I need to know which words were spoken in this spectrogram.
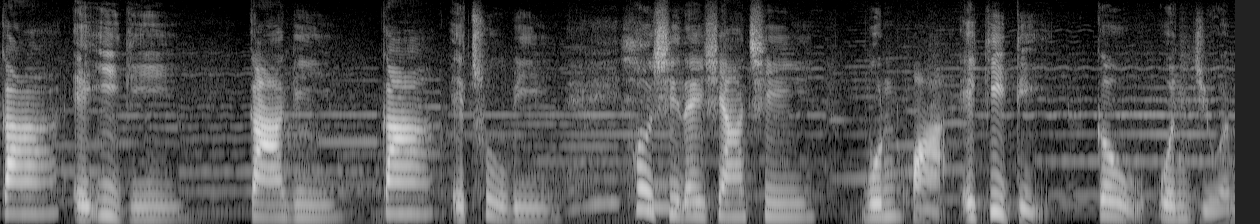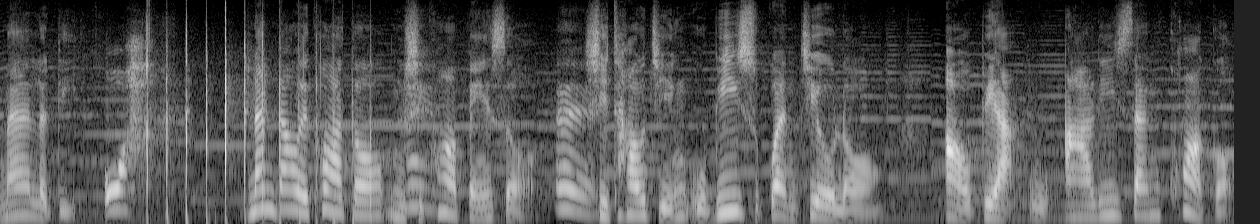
家的意义，家义家的趣味，朴实的城市，文化的基地，搁有温柔的 melody。哇！咱家的跨度，不是看平数，是头前有美术馆照路，后壁有阿里山看过，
